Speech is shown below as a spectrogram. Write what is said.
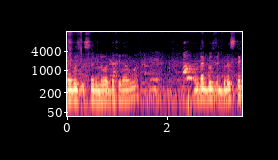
ده جزء الساج اللي هو الداخلي أهوت. وده الجزء البلاستيك.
